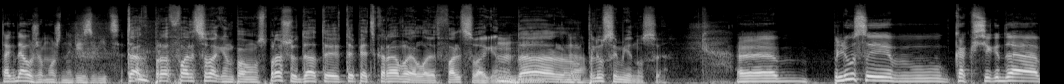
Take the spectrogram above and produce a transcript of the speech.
тогда уже можно резвиться. Так, про Volkswagen, по-моему, спрашивают. Да, Т- Т5 Caravella, это Volkswagen. Мгм, да, да. плюсы и минусы. Э, Плюсы, как всегда,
